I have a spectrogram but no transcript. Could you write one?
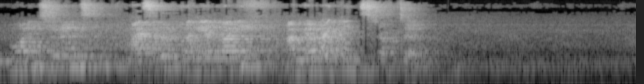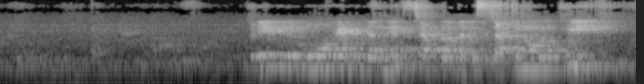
Good morning students. Myself Rani Advani. I'm your writing instructor. Today we will move ahead to the next chapter that is chapter number 3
